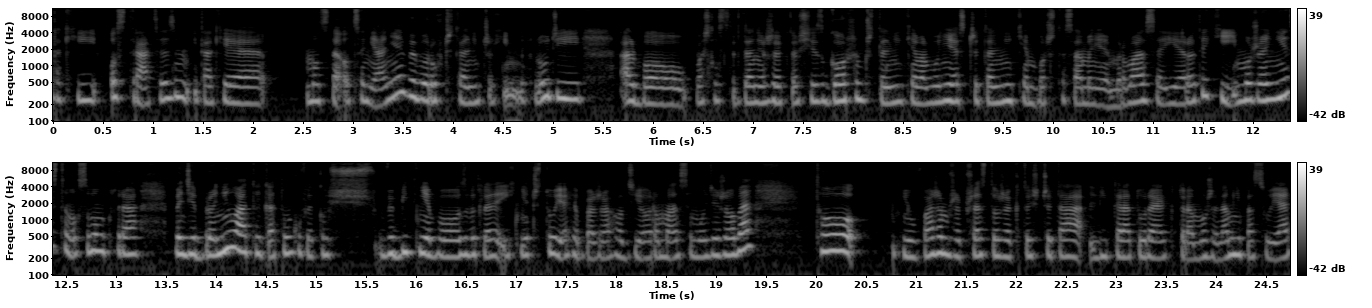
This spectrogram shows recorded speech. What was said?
taki ostracyzm i takie mocne ocenianie wyborów czytelniczych innych ludzi, albo właśnie stwierdzanie, że ktoś jest gorszym czytelnikiem, albo nie jest czytelnikiem, bo czyta same, nie wiem, romanse i erotyki. I może nie jestem osobą, która będzie broniła tych gatunków jakoś wybitnie, bo zwykle ich nie czytuję, chyba że chodzi o romanse młodzieżowe, to nie uważam, że przez to, że ktoś czyta literaturę, która może nam nie pasuje,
